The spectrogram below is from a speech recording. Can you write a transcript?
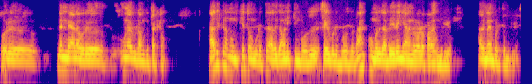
ஒரு மென்மையான ஒரு உணர்வு நமக்கு தட்டும். அதுக்கு நம்ம முக்கியத்துவம் கொடுத்து அதை கவனிக்கும் போது செயல்படும் போது தான் உங்களுக்கு அந்த இறைஞானங்களோட பழக முடியும். அதை மேம்படுத்த முடியும்.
